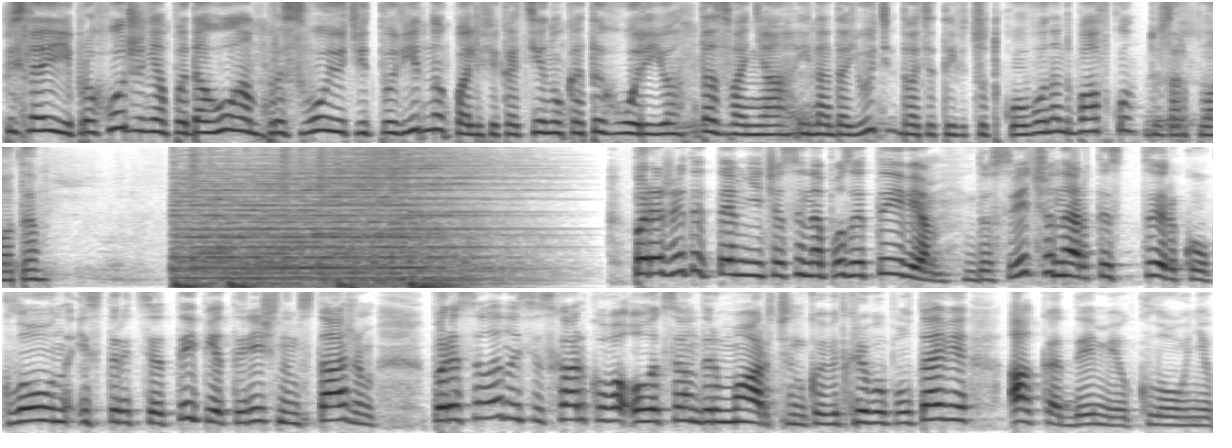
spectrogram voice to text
Після її проходження педагогам присвоюють відповідну кваліфікаційну категорію та звання і надають 20% надбавку до зарплати. Пережити темні часи на позитиві. Досвідчений артист цирку, клоун із 35-річним стажем, переселенець із Харкова Олександр Марченко відкрив у Полтаві академію клоунів.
